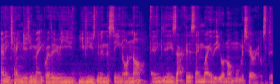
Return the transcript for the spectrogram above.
any changes you make, whether you've used them in the scene or not, in exactly the same way that your normal materials do.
